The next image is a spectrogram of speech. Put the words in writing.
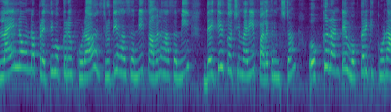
లైన్లో ఉన్న ప్రతి ఒక్కరూ కూడా శృతి హాసన్ని కమల్ హాసన్ని దగ్గరికి వచ్చి మరీ పలకరించడం ఒక్కరంటే ఒక్కరికి కూడా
